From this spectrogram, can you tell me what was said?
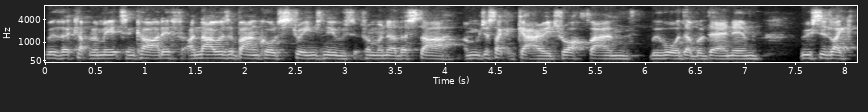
with a couple of mates in Cardiff. And that was a band called Strange News from Another Star. And we were just like a garage rock band. We wore double denim. We used to like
